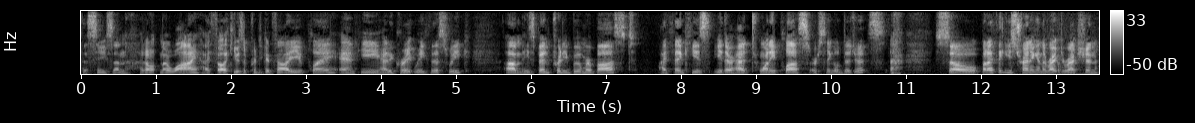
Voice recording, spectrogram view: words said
this season. I don't know why. I felt like he was a pretty good value play, and he had a great week this week. Um, he's been pretty boomer bust. I think he's either had 20 plus or single digits. so, but I think he's trending in the right direction.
